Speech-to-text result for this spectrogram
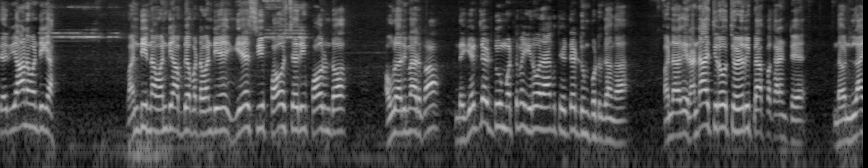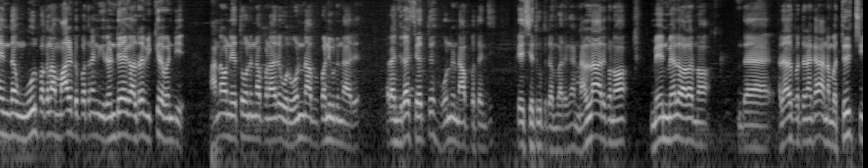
சரியான வண்டிங்க. வண்டின்னா வண்டி? அப்படியாப்பட்ட வண்டி. ஏசி பவர் ஸ்டேரிங் பவர் உண்டோ அவ்வளோ அருமையாக இருக்கும். இந்த ஹெட்லைட் டூம் மட்டுமே இருபதாயிரத்து ஹெட்லைட் டூம் போட்டிருக்காங்க. வண்டி அழகு ரெண்டாயிரத்தி இருபத்தி ஏழு பேப்பர் கரண்ட்டு இந்த வண்டிலாம் இந்த உங்கள் ஊர் பக்கம்லாம் மார்க்கெட்டு பார்த்தோன்னா நீங்கள் ரெண்டே கால் ரூபா விற்கிற வண்டி. அண்ணா ஒன்று எடுத்து ஒன்று என்ன பண்ணார்? ஒரு ஒன்று நாற்பது பண்ணி கொடுனாரு. ஒரு அஞ்சு ரூபா சேர்த்து ஒன்று நாற்பத்தஞ்சு பேசி எடுத்து கொடுத்துட்டேன் பாருங்க. நல்லா இருக்கணும். மேன் மேலே வளரணும். இந்த அதாவது பார்த்தீங்கன்னாக்கா நம்ம திருச்சி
